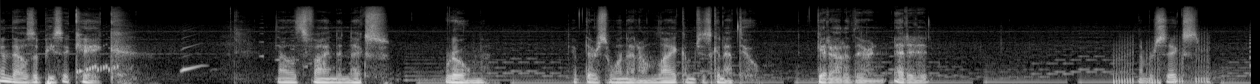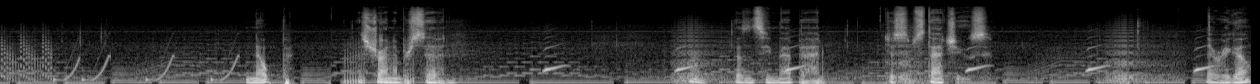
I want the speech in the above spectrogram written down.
And that was a piece of cake. Now let's find the next room. If there's one I don't like, I'm just gonna have to get out of there and edit it. Number six. Nope. Let's try number seven. Hmm, doesn't seem that bad. Just some statues. There we go.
